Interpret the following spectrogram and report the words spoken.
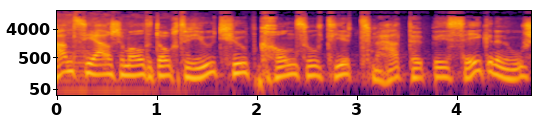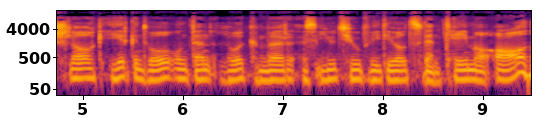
haben Sie auch schon mal den Dr. YouTube konsultiert? Man hat etwas, irgendeinen Ausschlag irgendwo und dann schauen wir ein YouTube-Video zu dem Thema an.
